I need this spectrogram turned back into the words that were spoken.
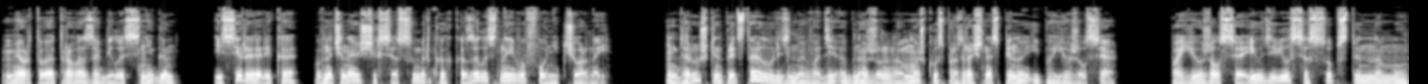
Мертвая трава забилась снегом, и серая река в начинающихся сумерках казалась на его фоне черной. Дорожкин представил в ледяной воде обнаженную Машку с прозрачной спиной и поежился. Поежился и удивился собственному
